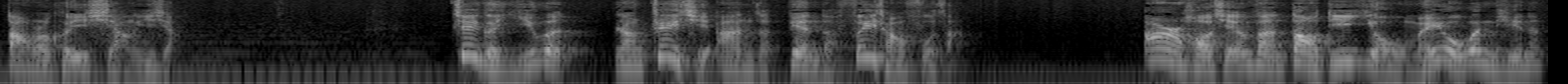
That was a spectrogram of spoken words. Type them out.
大伙儿可以想一想。这个疑问让这起案子变得非常复杂。二号嫌犯到底有没有问题呢？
